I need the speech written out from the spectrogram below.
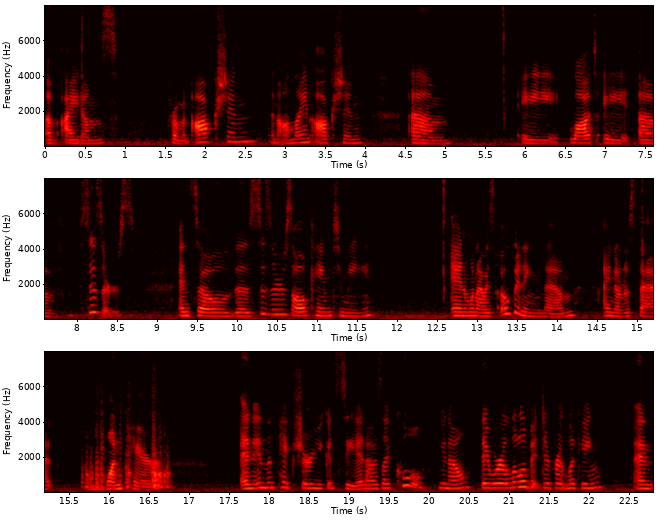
of items from an auction, an online auction, um, a lot a, of scissors. And so the scissors all came to me and when I was opening them, I noticed that one pair and in the picture you could see it. I was like, cool, you know, they were a little bit different looking and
